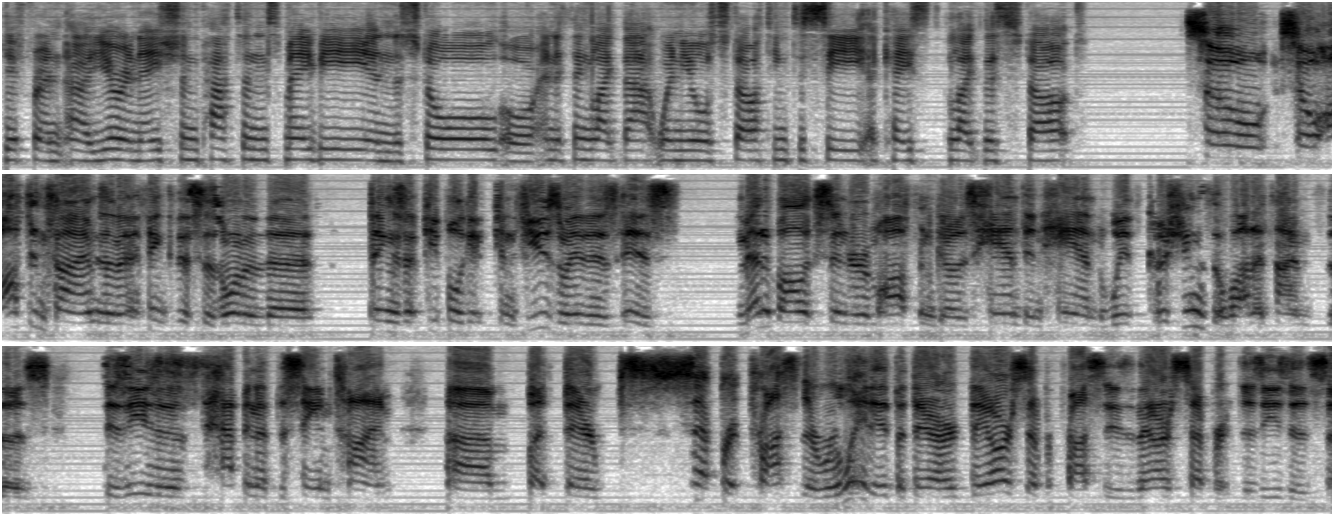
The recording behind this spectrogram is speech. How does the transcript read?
different uh, urination patterns maybe in the stall, or anything like that when you're starting to see a case like this start? So, so oftentimes, and I think this is one of the things that people get confused with is, is metabolic syndrome often goes hand in hand with Cushing's. A lot of times, those diseases happen at the same time. Um, but they're separate processes. They're related, but they are they are separate processes and they are separate diseases. So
